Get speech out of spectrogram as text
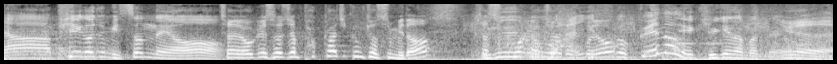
야, 피해가 좀 있었네요. 자, 여기서 지금 퍽까지 끊겼습니다. 자, 스코어 역전됐고요. 아이기스가 꽤나 길게 남았네요. 예.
